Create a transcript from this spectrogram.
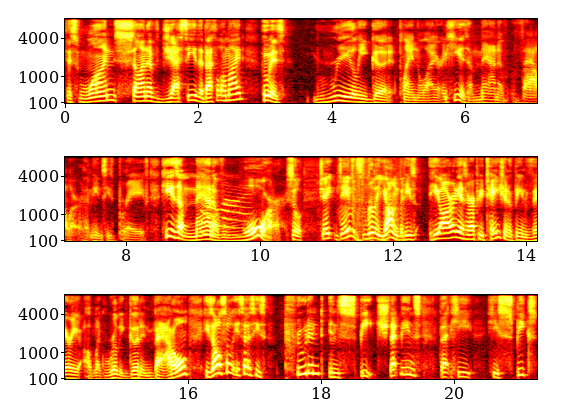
this one son of Jesse, the Bethlehemite, who is really good at playing the lyre. And he is a man of valor. That means he's brave. He is a man of war. So J- David's really young, but he's he already has a reputation of being very uh, like really good in battle. He's also he says he's prudent in speech. That means that he he speaks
